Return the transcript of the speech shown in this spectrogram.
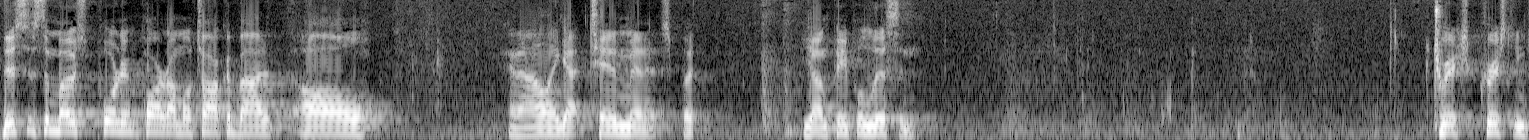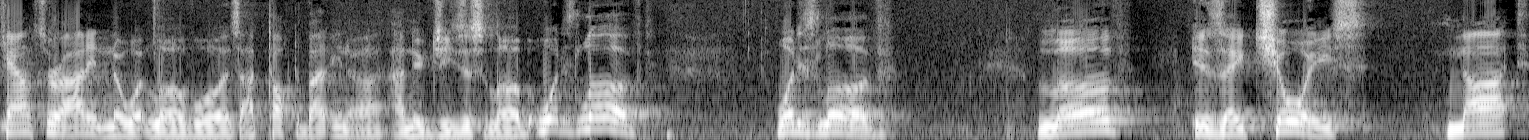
This is the most important part. I'm going to talk about it all, and I only got 10 minutes, but young people, listen. Christian counselor, I didn't know what love was. I talked about, you know, I knew Jesus' love. But what is love? What is love? Love is a choice, not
